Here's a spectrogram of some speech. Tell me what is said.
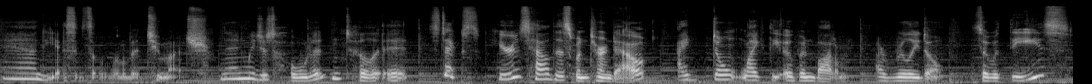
And yes, it's a little bit too much. Then we just hold it until it sticks. Here's how this one turned out. I don't like the open bottom. I really don't. So with these,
